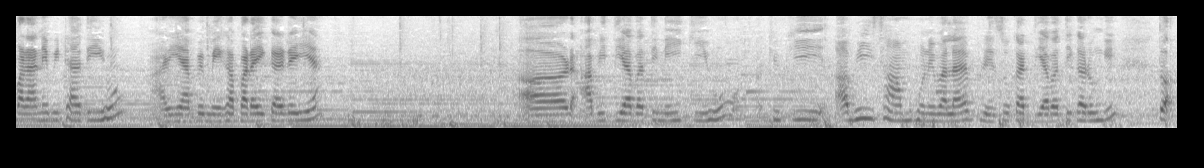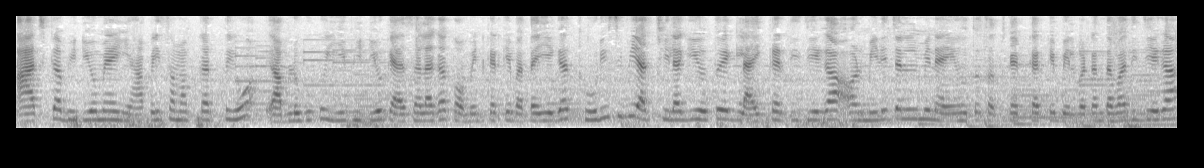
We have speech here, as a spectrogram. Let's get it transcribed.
पढ़ाने बिठा दी हूँ। और यहाँ पे मेघा पढ़ाई कर रही है। और अभी दियाबत्ती नहीं की हूँ, क्योंकि अभी शाम होने वाला है फ्रेश होकर दियाबत्ती करूँगी। तो आज का वीडियो मैं यहाँ पे ही समाप्त करती हूँ। आप लोगों को ये वीडियो कैसा लगा कमेंट करके बताइएगा। थोड़ी सी भी अच्छी लगी हो तो एक लाइक कर दीजिएगा और मेरे चैनल में नए हो तो सब्सक्राइब करके बेल बटन दबा दीजिएगा।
